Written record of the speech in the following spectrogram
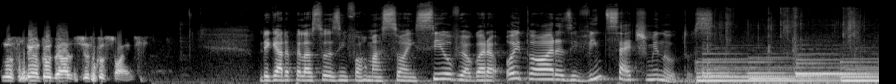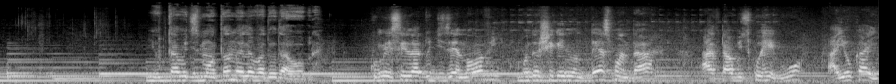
no centro das discussões. Obrigada pelas suas informações, Silvio. Agora 8 horas e 27 minutos. Eu estava desmontando o elevador da obra. Comecei lá do 19, quando eu cheguei no décimo andar, a tábua escorregou, aí eu caí.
